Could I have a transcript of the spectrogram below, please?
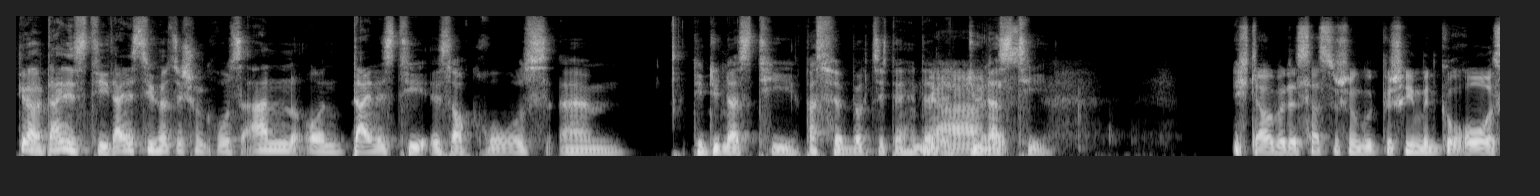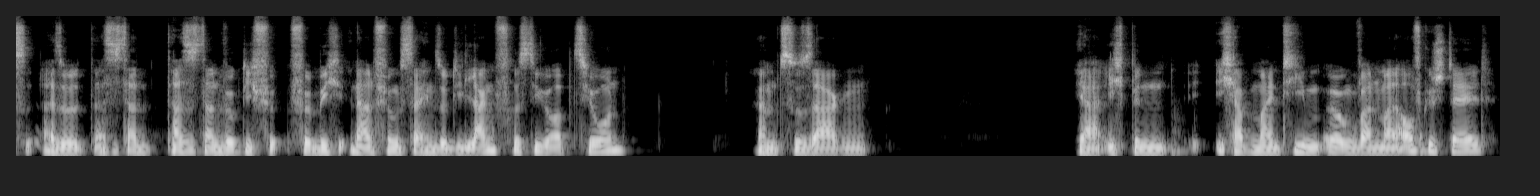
genau, Dynasty. Dynasty hört sich schon groß an und Dynasty ist auch groß. Ähm, die Dynastie. Was verbirgt sich denn hinter Ja, der Dynastie? Ich glaube, das hast du schon gut beschrieben mit groß. Also das ist dann, das ist dann wirklich für, für mich in Anführungszeichen so die langfristige Option, ähm, zu sagen, ja, ich bin, ich habe mein Team irgendwann mal aufgestellt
